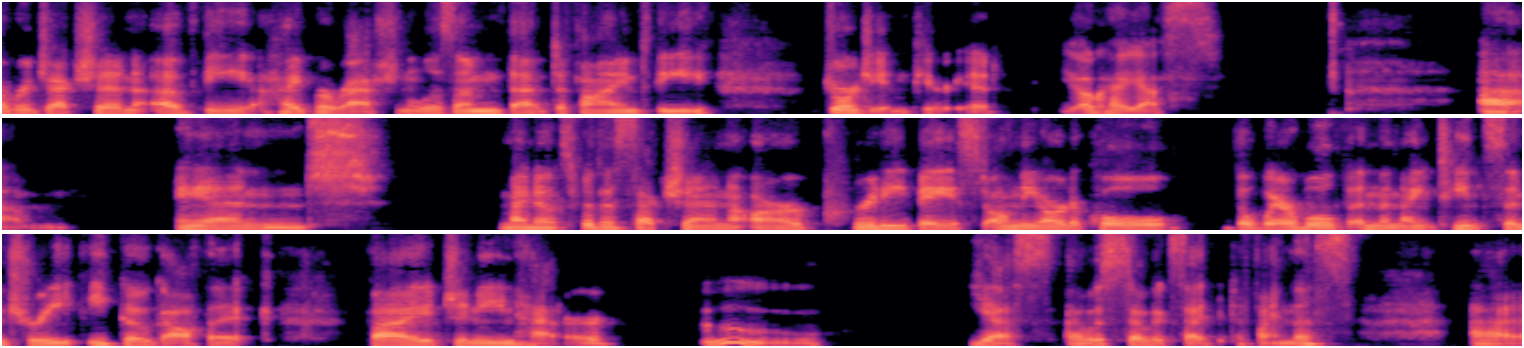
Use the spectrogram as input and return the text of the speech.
a rejection of the hyper rationalism that defined the Georgian period. Okay, yes. Um, and my notes for this section are pretty based on the article The Werewolf and the 19th Century Eco Gothic by Janine Hatter. Ooh. Yes, I was so excited to find this. Uh,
